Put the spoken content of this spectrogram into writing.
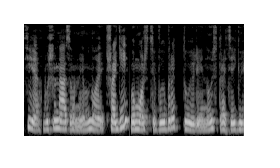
все вышеназванные мной шаги, вы можете выбрать ту или иную стратегию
